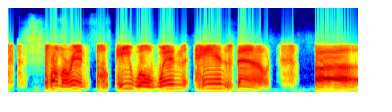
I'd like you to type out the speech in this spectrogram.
Plummer in. He will win hands down. Uh,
